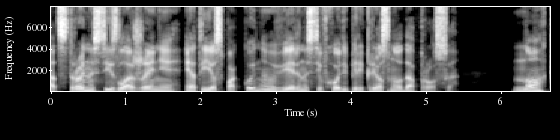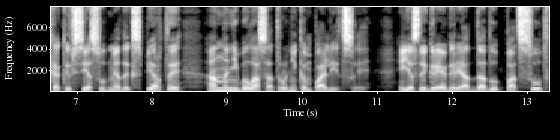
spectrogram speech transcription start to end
от стройности изложения и от ее спокойной уверенности в ходе перекрестного допроса. Но, как и все судмедэксперты, Анна не была сотрудником полиции. И если Грегори отдадут под суд,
